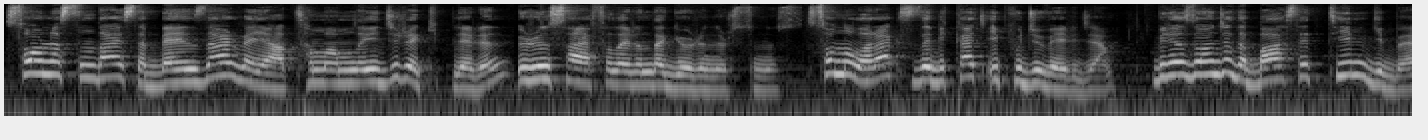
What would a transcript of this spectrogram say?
Sonrasında ise benzer veya tamamlayıcı rakiplerin ürün sayfalarında görünürsünüz. Son olarak size birkaç ipucu vereceğim. Biraz önce de bahsettiğim gibi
